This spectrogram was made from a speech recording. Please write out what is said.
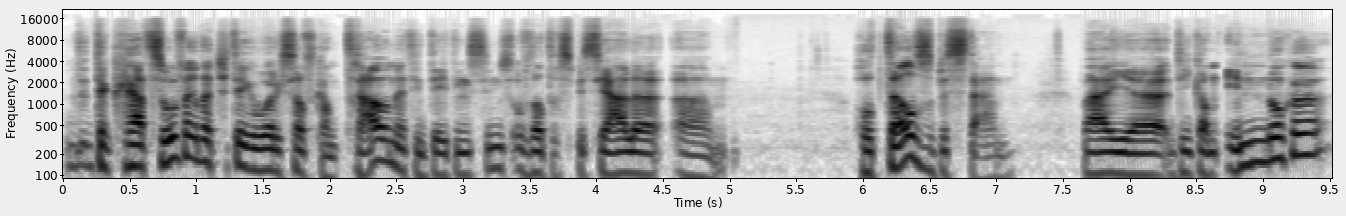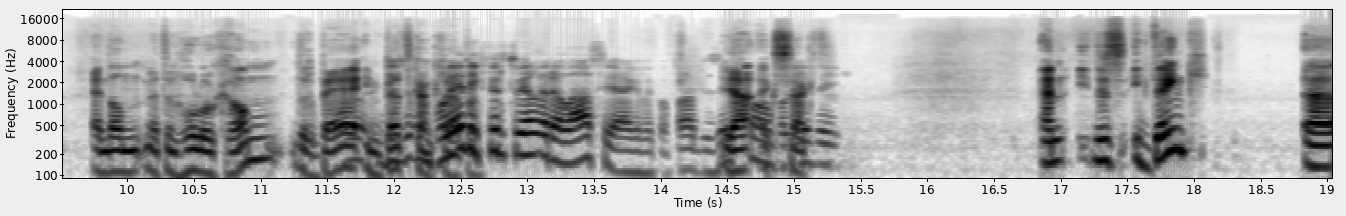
dat gaat zover dat je tegenwoordig zelfs kan trouwen met die dating sims, of dat er speciale ehm, hotels bestaan waar je die kan inloggen en dan met een hologram erbij in Dus bed kan Een volledig kruipen. virtuele relatie eigenlijk. Of wat? Dus Ja, exact. volledig- En dus ik denk, eh,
